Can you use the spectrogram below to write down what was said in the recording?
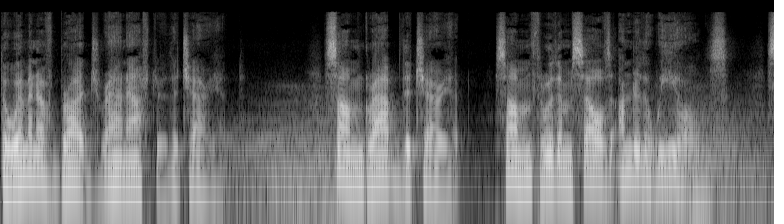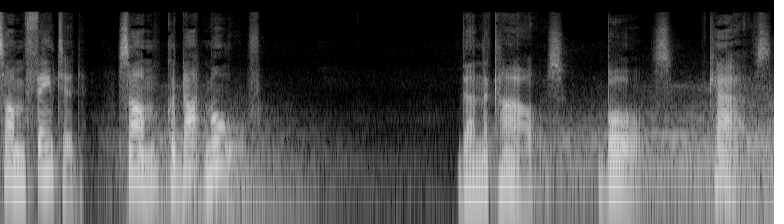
The women of Braj ran after the chariot. Some grabbed the chariot, some threw themselves under the wheels, some fainted, some could not move. Then the cows, bulls, calves,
